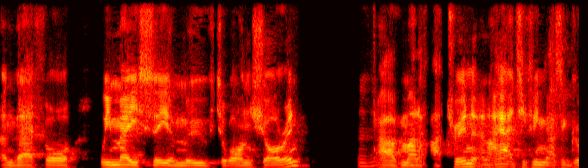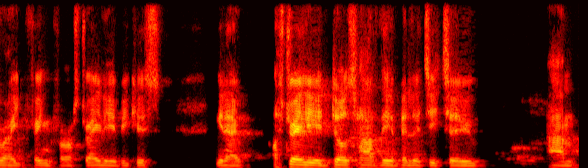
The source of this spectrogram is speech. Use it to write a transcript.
and therefore we may see a move to onshoring mm-hmm. of manufacturing. And I actually think that's a great thing for Australia because, you know, Australia does have the ability to um,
